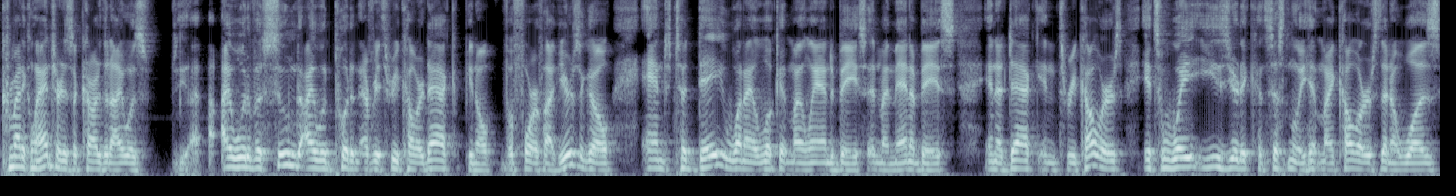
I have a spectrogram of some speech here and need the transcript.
Chromatic Lantern is a card that I was I would have assumed I would put in every three color deck, you know, four or five years ago. And today, when I look at my land base and my mana base in a deck in three colors, it's way easier to consistently hit my colors than it was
